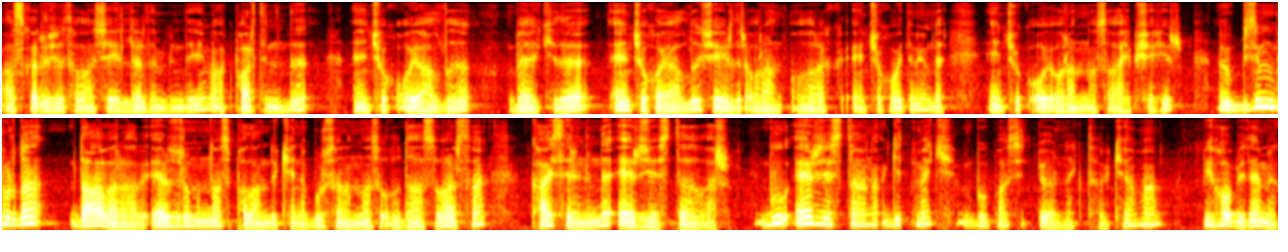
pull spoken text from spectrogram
asgari ücret olan şehirlerden birindeyim. AK Parti'nin de en çok oy aldığı belki de en çok oy aldığı şehirdir oran olarak en çok oy demeyeyim de en çok oy oranına sahip şehir. Bizim burada dağ var abi. Erzurum'un nasıl Palandöken'i, Bursa'nın nasıl Uludağ'sı varsa Kayseri'nin de Erciyes Dağı var. Bu Erciyes Dağı'na gitmek bu basit bir örnek tabii ki ama bir hobi değil mi?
